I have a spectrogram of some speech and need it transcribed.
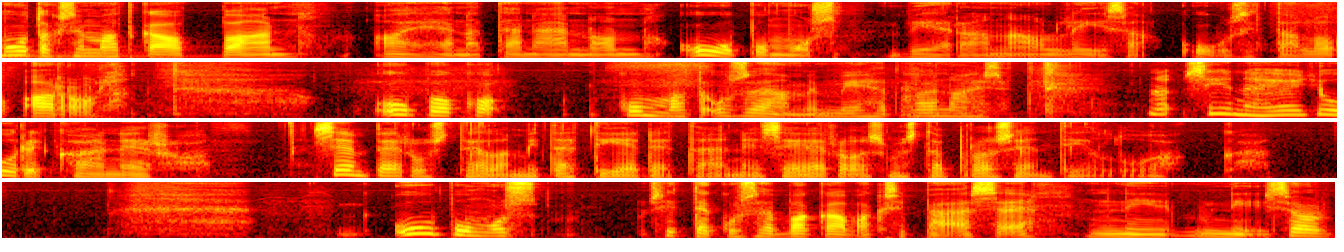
Muutoksen matkaoppaan aiheena tänään on uupumus. Vieraana on Liisa Uusitalo Arola. Uupuuko kummat useammin miehet vai naiset? No siinä ei ole juurikaan eroa. Sen perusteella, mitä tiedetään, niin se ero on semmoista prosentin luokkaa. Uupumus, sitten kun se vakavaksi pääsee, niin, niin se on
